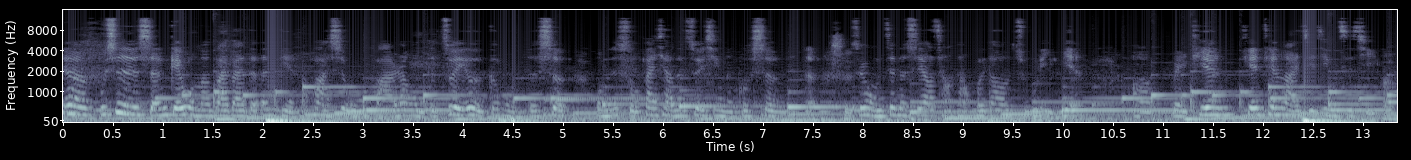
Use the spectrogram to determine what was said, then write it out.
呃，不是神给我们白白的恩典的话，是无法让我们的罪恶跟我们的赦，我们所犯下的罪性能够赦免的。是，所以我们真的是要常常回到主里面。每天天天来洁净自己，啊、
